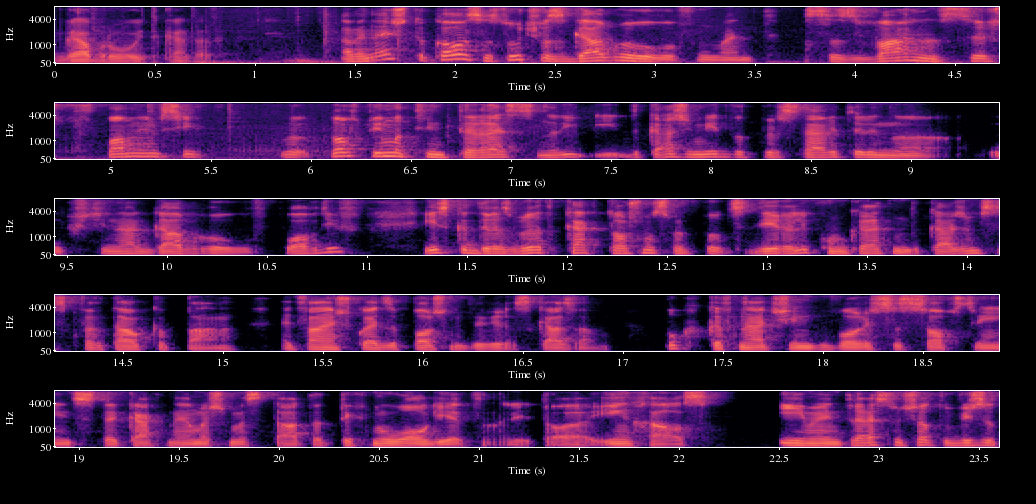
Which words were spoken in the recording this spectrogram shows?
Габрово и така нататък. Абе, нещо такова се случва с Габрово в момента. С Варна също. Спомням си, просто имат интерес, нали, и да кажем, идват представители на община Габрово в Пловдив и искат да разберат как точно сме процедирали, конкретно да кажем, с квартал Капана. Е това нещо, което започнах да ви разказвам. По какъв начин говориш с собствениците, как немаш местата, технологията, нали, това е in-house. И им е интересно, защото виждат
